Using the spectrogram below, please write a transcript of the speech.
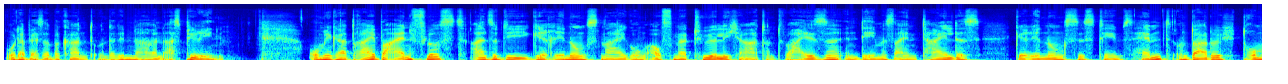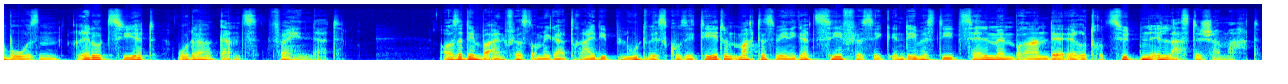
oder besser bekannt unter dem Namen Aspirin. Omega-3 beeinflusst also die Gerinnungsneigung auf natürliche Art und Weise, indem es einen Teil des Gerinnungssystems hemmt und dadurch Thrombosen reduziert oder ganz verhindert. Außerdem beeinflusst Omega-3 die Blutviskosität und macht es weniger zähflüssig, indem es die Zellmembran der Erythrozyten elastischer macht.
